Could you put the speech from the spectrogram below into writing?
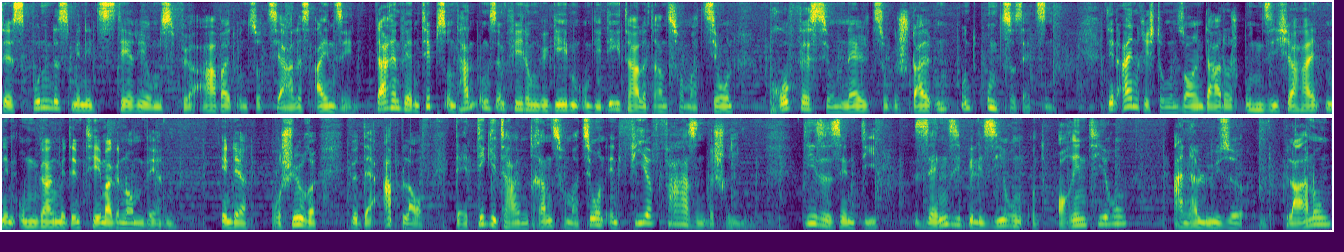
des Bundesministeriums für Arbeit und Soziales einsehen. Darin werden Tipps und Handlungsempfehlungen gegeben, um die digitale Transformation professionell zu gestalten und umzusetzen. Den Einrichtungen sollen dadurch Unsicherheiten im Umgang mit dem Thema genommen werden. In der Broschüre wird der Ablauf der digitalen Transformation in vier Phasen beschrieben. Diese sind die Sensibilisierung und Orientierung, Analyse und Planung,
